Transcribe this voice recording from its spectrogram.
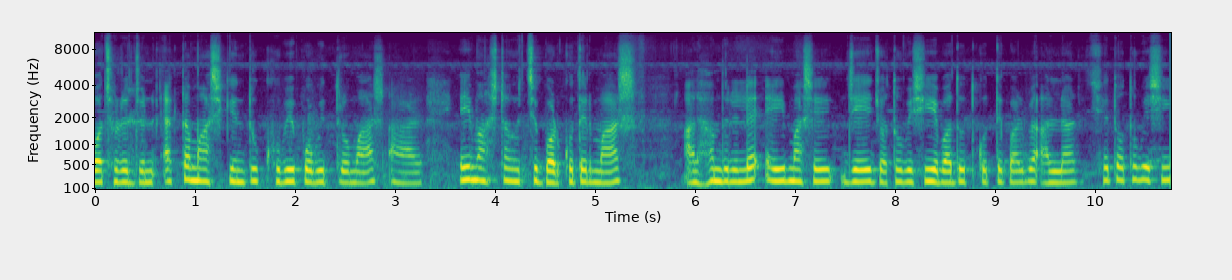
বছরের জন্য। একটা মাস কিন্তু খুবই পবিত্র মাস আর এই মাসটা হচ্ছে বরকতের মাস। আলহামদুলিল্লাহ এই মাসে যে যত বেশি এবাদত করতে পারবে আল্লাহর, সে তত বেশি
